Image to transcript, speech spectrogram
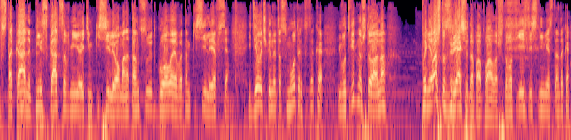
в стаканы, плескаться в нее этим киселем. Она танцует голая в этом киселе вся. И девочка на это смотрит и такая... И вот видно, что она поняла, что зря сюда попала, что вот ей здесь не место. Она такая,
